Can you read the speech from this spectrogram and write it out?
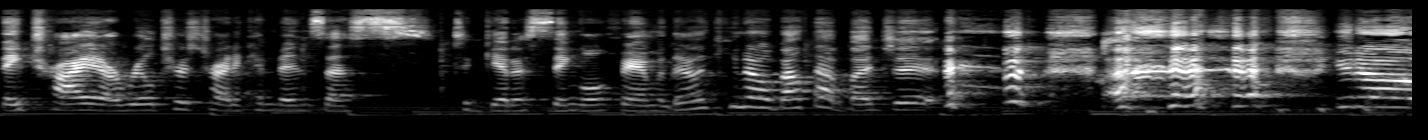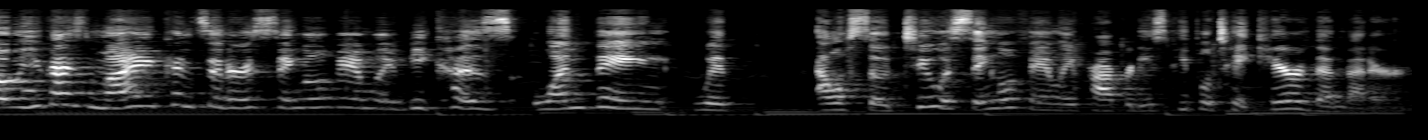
they try. Our realtors try to convince us to get a single family. They're like, you know, about that budget. you know, you guys might consider a single family because one thing with also too with single family properties, people take care of them better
